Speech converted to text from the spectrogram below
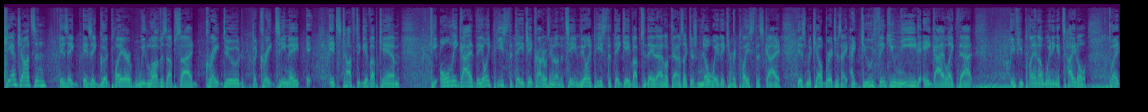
Cam Johnson is a is a good player. We love his upside. Great dude, but great teammate. It, it's tough to give up Cam. The only guy, the only piece that they, Jae Crowder wasn't even on the team. The only piece that they gave up today that I looked at, I was like, there's no way they can replace this guy. Is Mikal Bridges? I, I do think you need a guy like that if you plan on winning a title. But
